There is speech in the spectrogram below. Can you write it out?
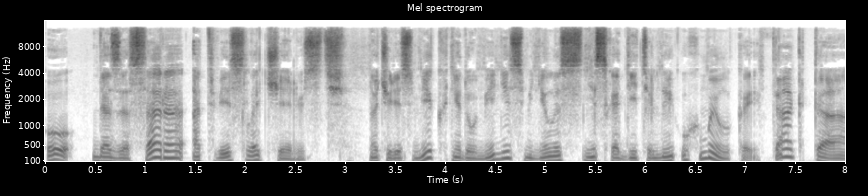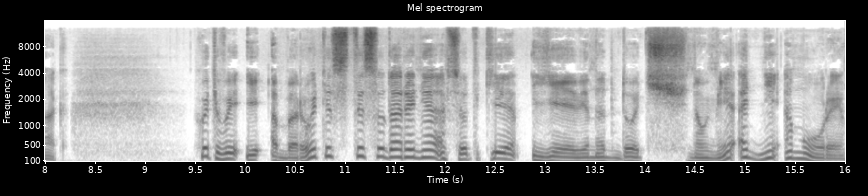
У Дезессара отвисла челюсть но через миг недоумение сменилось снисходительной ухмылкой. «Так-так, хоть вы и оборотисты, сударыня, а все-таки Евина дочь, на уме одни амуры.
